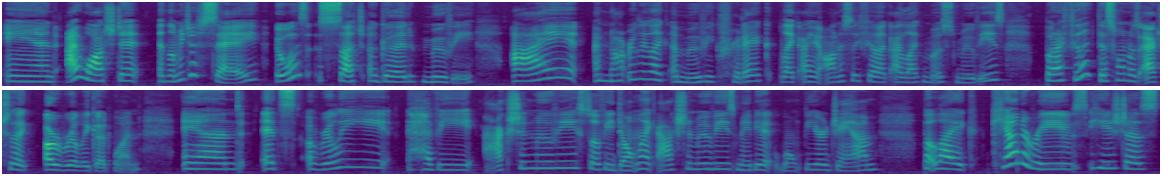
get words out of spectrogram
and I watched it, and let me just say, it was such a good movie. I am not really like a movie critic. Like, I honestly feel like I like most movies, but I feel like this one was actually like a really good one. And it's a really heavy action movie, so if you don't like action movies, maybe it won't be your jam. But like Keanu Reeves, he's just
